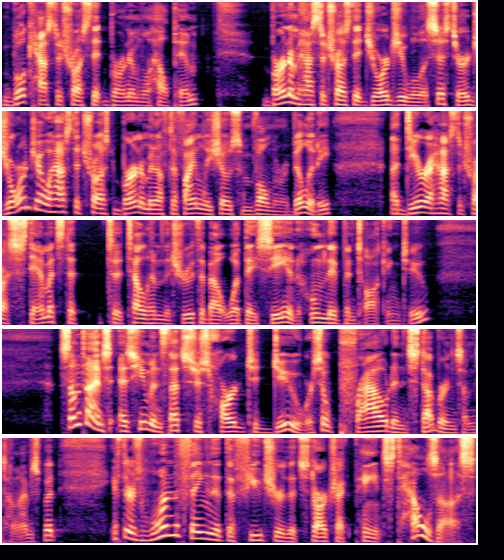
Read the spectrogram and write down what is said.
Book has to trust that Burnham will help him. Burnham has to trust that Georgiou will assist her. Georgiou has to trust Burnham enough to finally show some vulnerability. Adira has to trust Stamets to, to tell him the truth about what they see and whom they've been talking to. Sometimes, as humans, that's just hard to do. We're so proud and stubborn sometimes. But if there's one thing that the future that Star Trek paints tells us,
